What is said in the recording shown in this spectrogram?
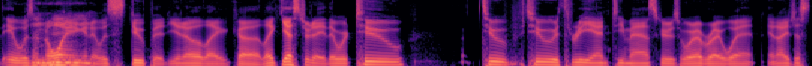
it was annoying and it was stupid, you know, like uh like yesterday there were two two two or three anti-maskers wherever I went and I just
